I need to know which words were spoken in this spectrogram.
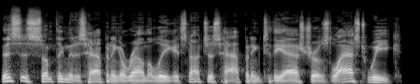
this is something that is happening around the league. It's not just happening to the Astros. Last week,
